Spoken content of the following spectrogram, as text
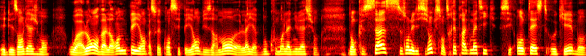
et des engagements. Ou alors on va le rendre payant, parce que quand c'est payant, bizarrement, euh, là, il y a beaucoup moins d'annulation. Donc ça, ce sont les décisions qui sont très pragmatiques. C'est on teste, ok, bon.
